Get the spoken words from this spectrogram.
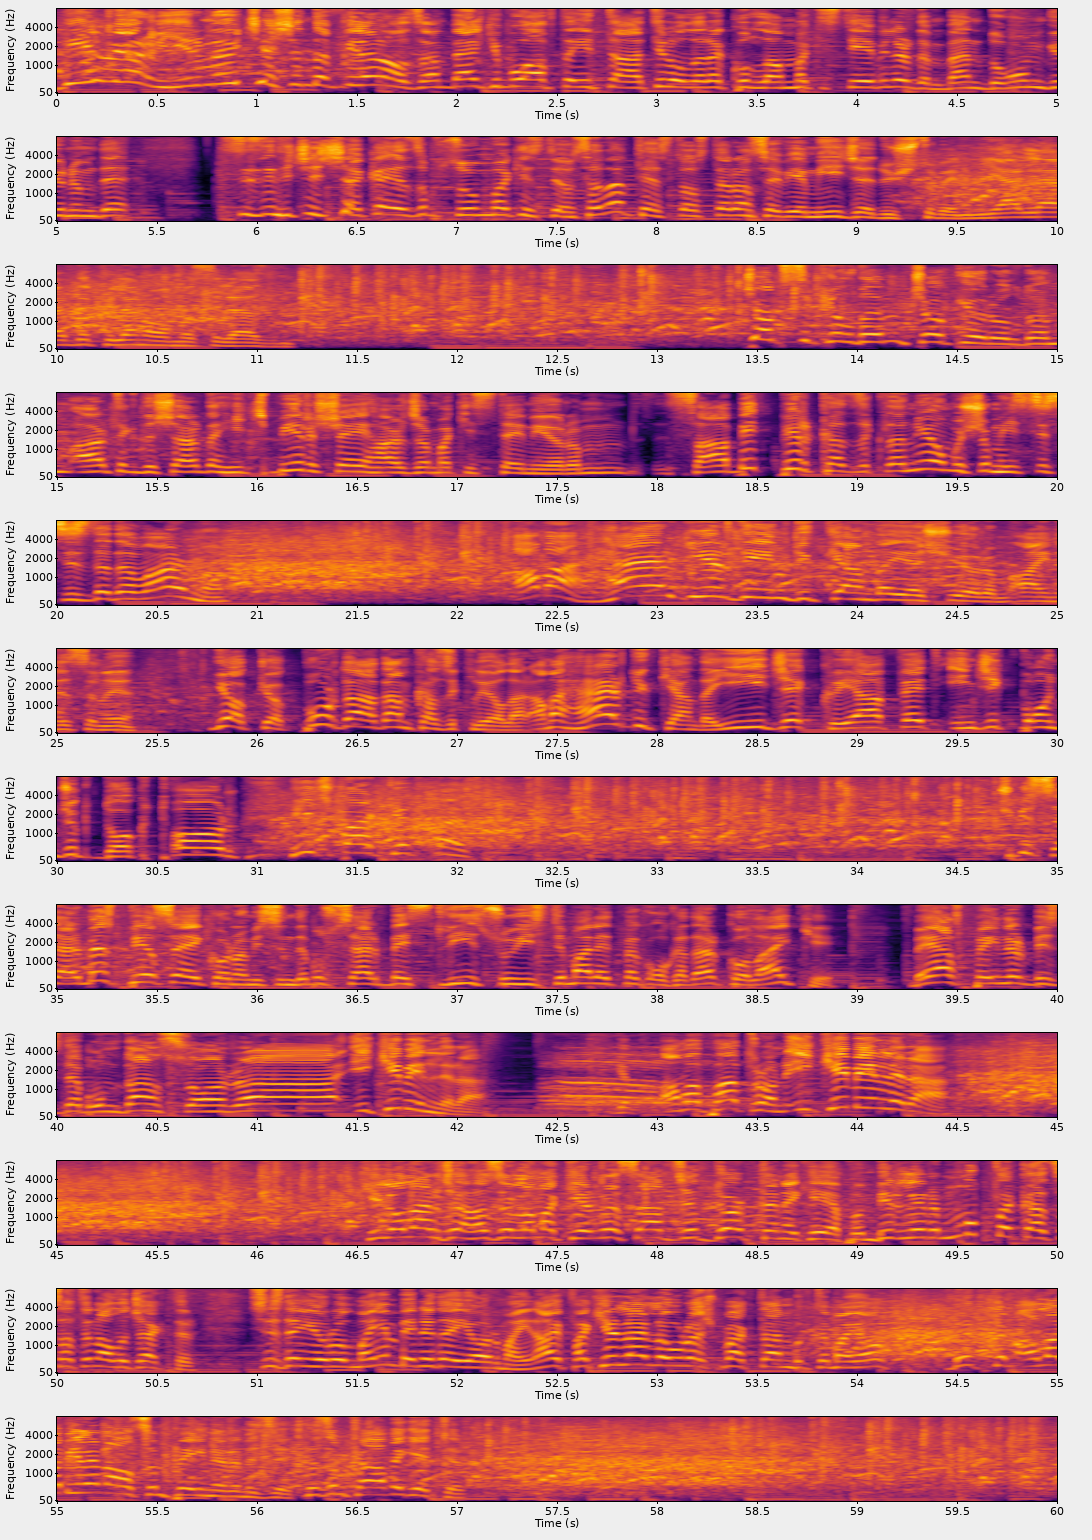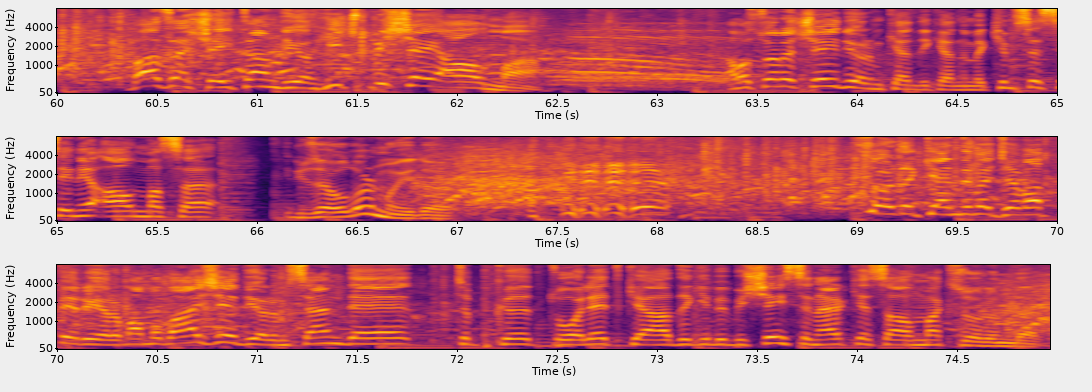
bilmiyorum 23 yaşında falan olsam belki bu haftayı tatil olarak kullanmak isteyebilirdim. Ben doğum günümde sizin için şaka yazıp sunmak istiyorum. Sana testosteron seviyem iyice düştü benim. Yerlerde falan olması lazım. Çok sıkıldım, çok yoruldum. Artık dışarıda hiçbir şey harcamak istemiyorum. Sabit bir kazıklanıyormuşum hissi sizde de var mı? Ama her girdiğim dükkanda yaşıyorum aynısını. Yok yok burada adam kazıklıyorlar ama her dükkanda yiyecek, kıyafet, incik boncuk, doktor hiç fark etmez. Çünkü serbest piyasa ekonomisinde bu serbestliği suistimal etmek o kadar kolay ki. Beyaz peynir bizde bundan sonra 2000 lira. Ama patron 2000 lira. Kilolarca hazırlamak yerine sadece 4 teneke yapın. Birileri mutlaka satın alacaktır. Siz de yorulmayın, beni de yormayın. Ay fakirlerle uğraşmaktan bıktım ayol. Bıktım, alabilen alsın peynirimizi. Kızım kahve getir. Bazen şeytan diyor, hiçbir şey alma. Ama sonra şey diyorum kendi kendime, kimse seni almasa güzel olur muydu? Sonra da kendime cevap veriyorum. Ama Bayce diyorum sen de tıpkı tuvalet kağıdı gibi bir şeysin. Herkes almak zorunda.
